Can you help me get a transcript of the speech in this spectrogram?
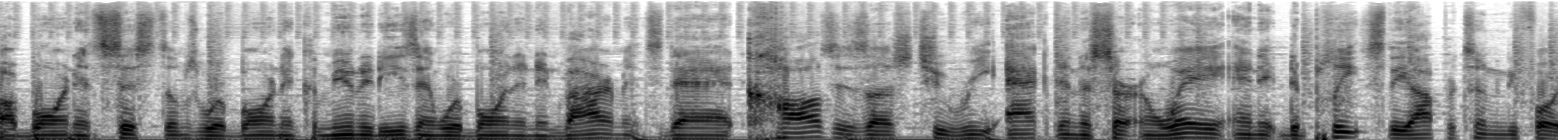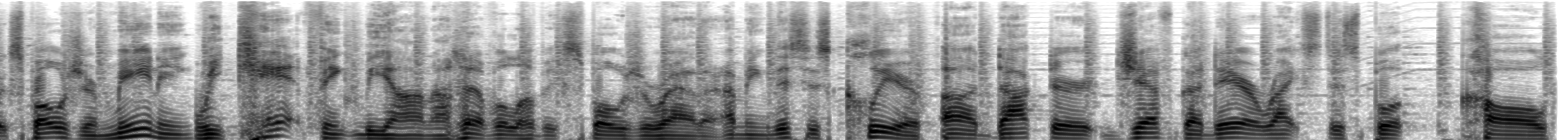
are born in systems, we're born in communities, and we're born in environments environments that causes us to react in a certain way and it depletes the opportunity for exposure, meaning we can't think beyond our level of exposure, rather. I mean, this is clear. Uh, Dr. Jeff Gadair writes this book called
